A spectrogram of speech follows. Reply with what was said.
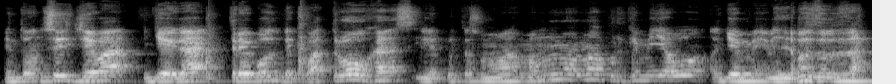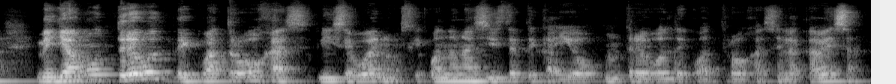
Entonces lleva, llega Trébol de cuatro hojas y le pregunta a su mamá, mamá, mamá, ¿por qué me llamo, me, me, me llamo Trébol de cuatro hojas? Y dice, bueno, es que cuando naciste te cayó un trébol de cuatro hojas en la cabeza.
